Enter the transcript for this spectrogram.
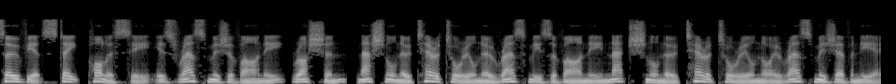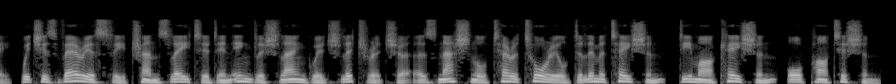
Soviet state policy is Razmizhovanie Russian, Nationalno Territorialno Razmizovanie Nationalno Territorialnoy Razmizhevanie, which is variously translated in English-language literature as national territorial delimitation, demarcation, or partition.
